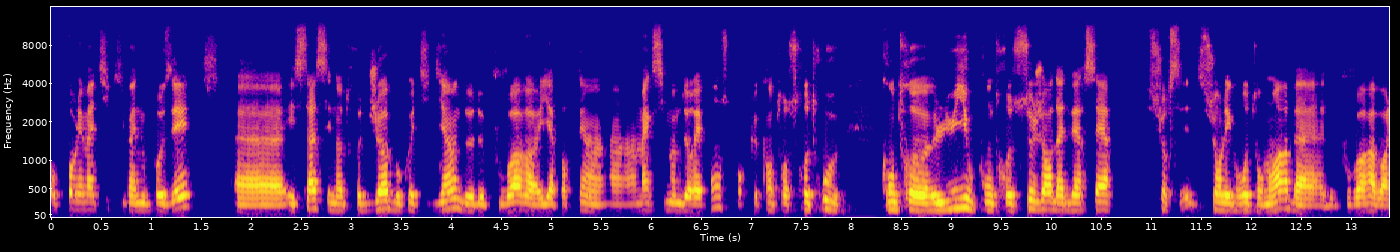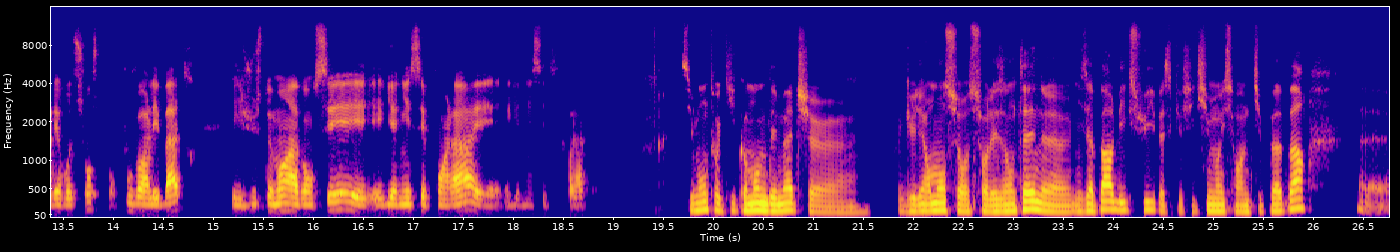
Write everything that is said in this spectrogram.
aux problématiques qu'il va nous poser. Euh, et ça, c'est notre job au quotidien de, pouvoir euh, y apporter un, maximum de réponses pour que quand on se retrouve contre lui ou contre ce genre d'adversaire sur, les gros tournois, bah, de pouvoir avoir les ressources pour pouvoir les battre et justement avancer et, gagner ces points-là et, gagner ces titres-là. Simon, toi qui commandes des matchs régulièrement sur, sur les antennes, euh, mis à part le Big Sui, parce qu'effectivement, ils sont un petit peu à part. Euh,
